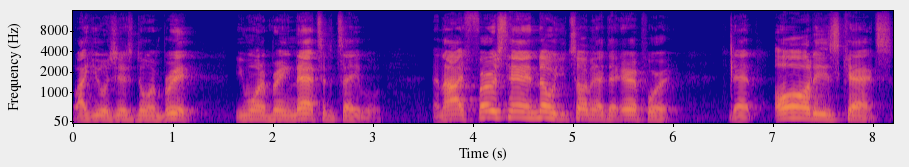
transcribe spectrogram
like you was just doing Brick. You want to bring that to the table, and I firsthand know you told me at the airport that all these cats,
